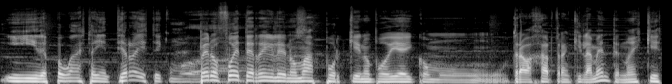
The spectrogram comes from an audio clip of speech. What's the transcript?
y después bueno, está ahí en tierra y está ahí como... Pero fue terrible nomás porque no podía ir como trabajar tranquilamente. No es que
